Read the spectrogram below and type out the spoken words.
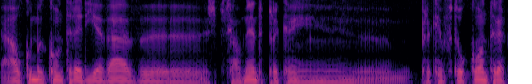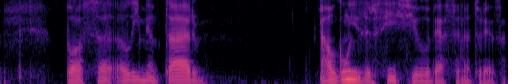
alguma contrariedade, especialmente para quem, para quem votou contra, possa alimentar algum exercício dessa natureza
